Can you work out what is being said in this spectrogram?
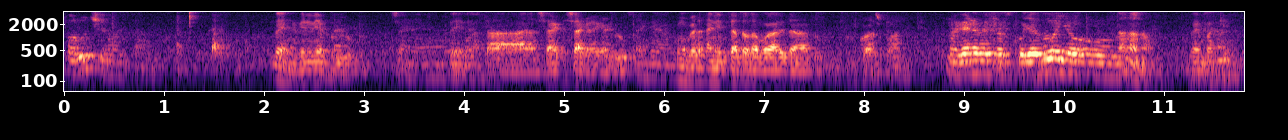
Paolucci come sta? Bene, viene via col gruppo. Cioè, bene, sta, si, aggrega al gruppo. Comunque ha iniziato a lavorare da, con la squadra. Magari per fare spogliatoio? O... No, no, no, va in panchina.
